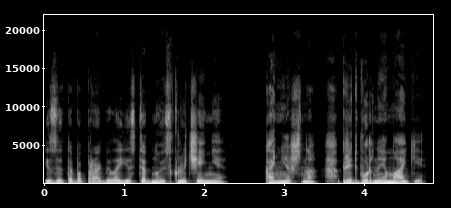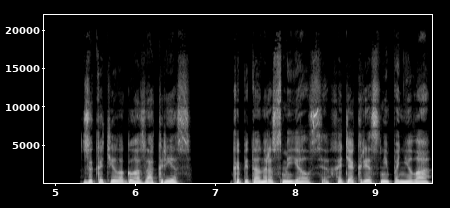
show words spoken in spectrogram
из этого правила есть одно исключение. «Конечно, придворные маги», – закатила глаза Крес. Капитан рассмеялся, хотя Крес не поняла,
